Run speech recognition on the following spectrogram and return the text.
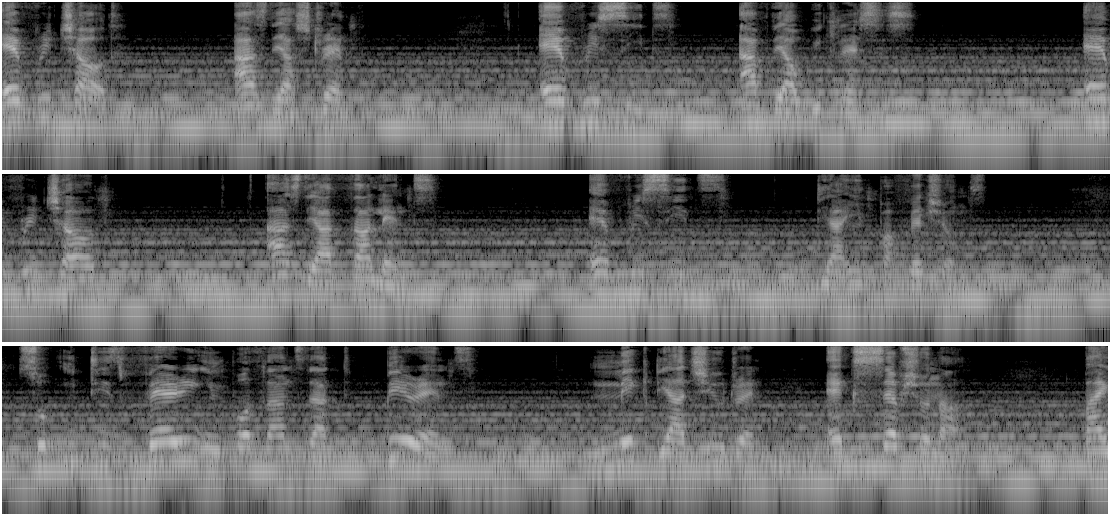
Every child has their strength. Every seed have their weaknesses. Every child has their talents. Every seed their imperfections. So it is very important that parents make their children exceptional by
